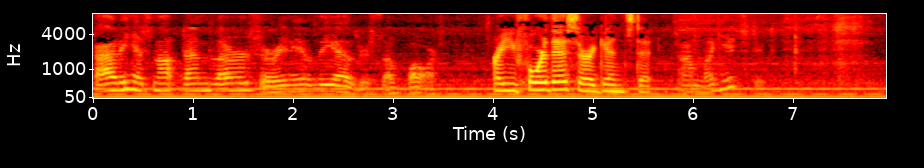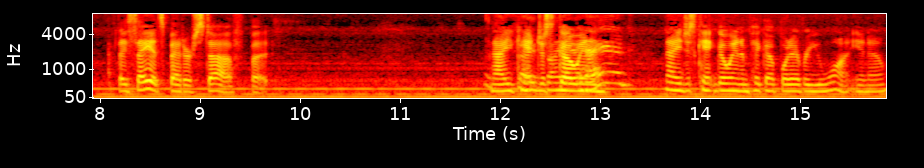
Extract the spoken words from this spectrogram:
Patty has not done theirs or any of the others so far. Are you for this or against it? I'm against it. They say it's better stuff, but now you can't just go in. Had. now you just can't go in and pick up whatever you want. You know.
